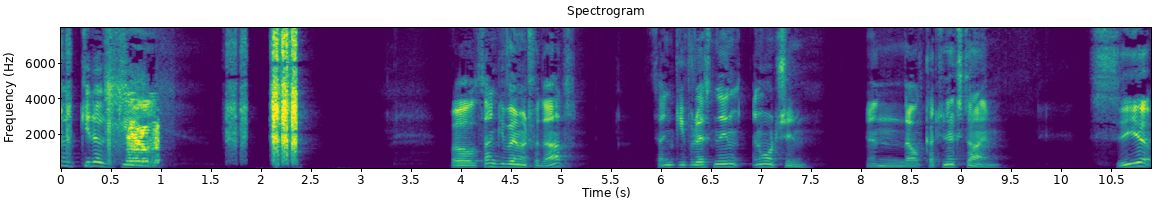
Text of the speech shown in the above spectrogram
Okie dokie. Well, thank you very much for that. Thank you for listening and watching. And I'll catch you next time. See ya.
